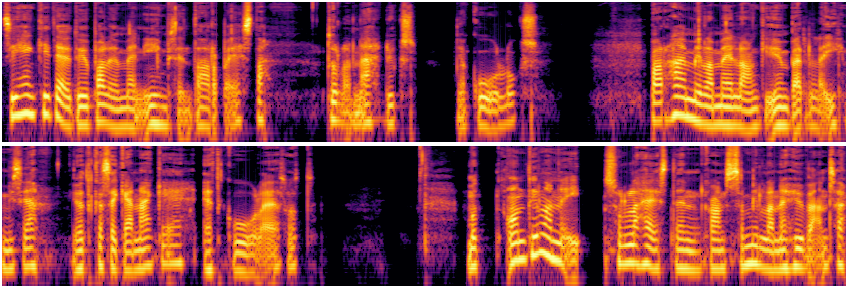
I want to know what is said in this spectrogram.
Siihen kiteytyy paljon meidän ihmisen tarpeista, tulla nähdyksi ja kuulluksi. Parhaimmilla meillä onkin ympärillä ihmisiä, jotka sekä näkee että kuulee sut. Mutta on tilanne sun läheisten kanssa millainen hyvänsä.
